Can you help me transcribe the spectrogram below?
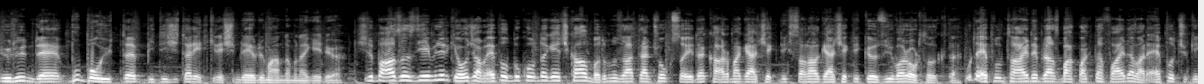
ürün de bu boyutta bir dijital etkileşim devrimi anlamına geliyor. Şimdi bazınız diyebilir ki hocam Apple bu konuda geç kalmadı mı? Zaten çok sayıda karma gerçek gerçeklik, sanal gerçeklik gözlüğü var ortalıkta. Burada Apple'ın tarihine biraz bakmakta fayda var. Apple çünkü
